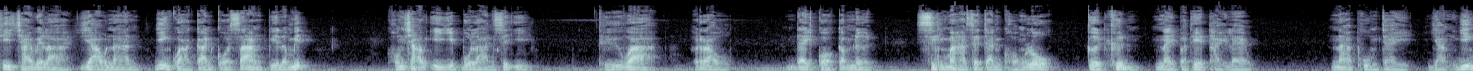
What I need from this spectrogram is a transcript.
ที่ใช้เวลายาวนานยิ่งกว่าการก่อสร้างพีระมิด ของชาวอียิปต์โบราณเสียอีก ถือว่าเราได้ก่อกำเนิด สิ่งมหัศจรรย์ของโลกเกิดขึ้นในประเทศไทยแล้ว น่าภูมิใจอย่างยิ่ง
